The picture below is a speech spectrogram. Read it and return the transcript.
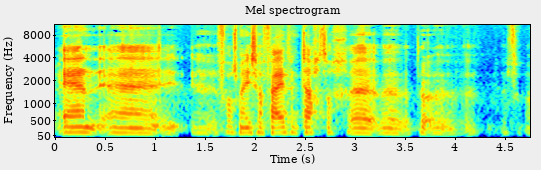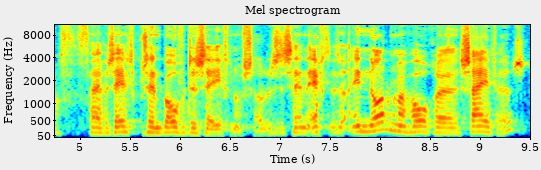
En uh, volgens mij is al 85 uh, of 75% boven de 7 of zo. Dus het zijn echt enorme hoge cijfers.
